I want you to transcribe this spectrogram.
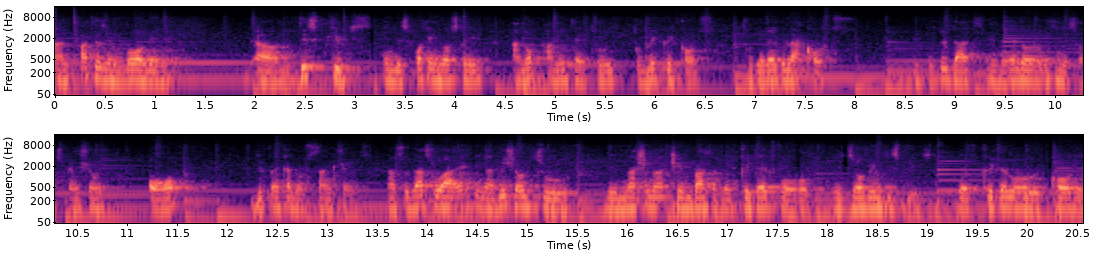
and parties involved in um, disputes in the sporting industry are not permitted to, to make recourse to the regular courts. If you do that, you may end up getting a suspension or different kind of sanctions. And so that's why, in addition to the national chambers that were created for resolving disputes, they've created what we call the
